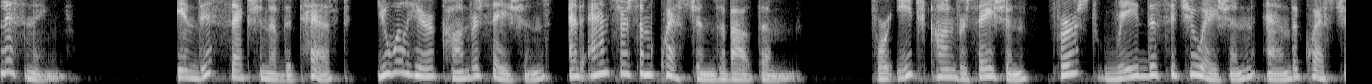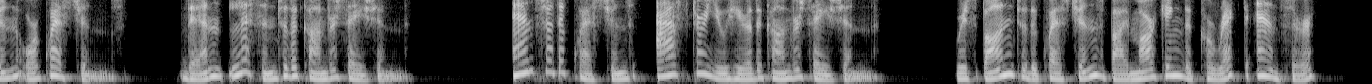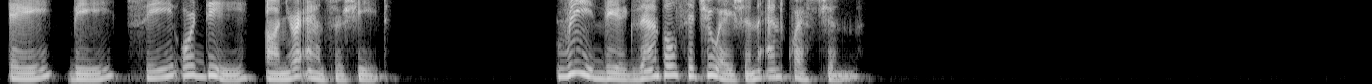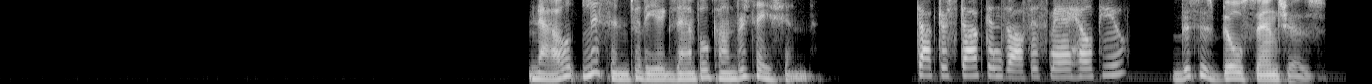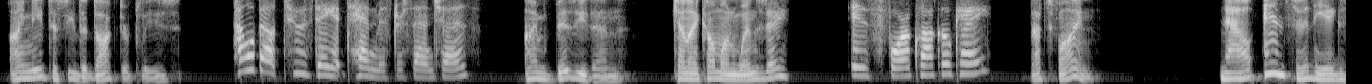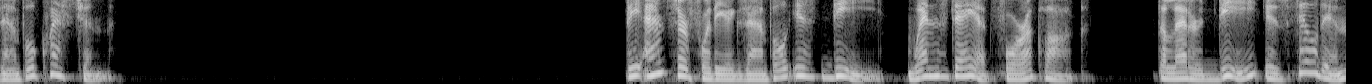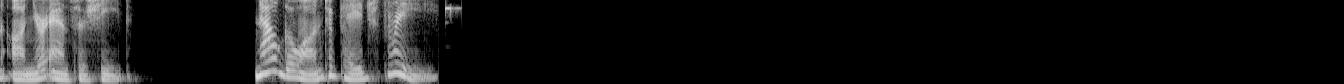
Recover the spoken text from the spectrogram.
Listening. In this section of the test, you will hear conversations and answer some questions about them. For each conversation, first read the situation and the question or questions. Then listen to the conversation. Answer the questions after you hear the conversation. Respond to the questions by marking the correct answer A, B, C, or D on your answer sheet. Read the example situation and question. Now listen to the example conversation. Dr. Stockton's office, may I help you? This is Bill Sanchez. I need to see the doctor, please. How about Tuesday at 10, Mr. Sanchez? I'm busy then. Can I come on Wednesday? Is 4 o'clock okay? That's fine. Now answer the example question. The answer for the example is D, Wednesday at 4 o'clock. The letter D is filled in on your answer sheet. Now go on to page 3.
